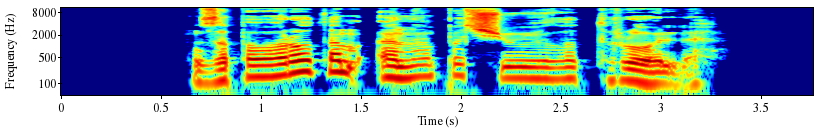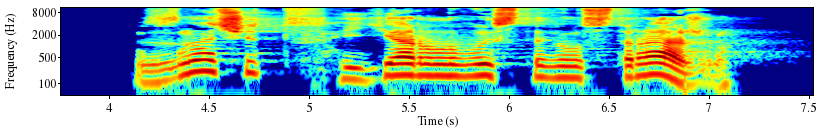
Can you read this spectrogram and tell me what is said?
За поворотом она почуяла тролля. Значит, ярл выставил стражу,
